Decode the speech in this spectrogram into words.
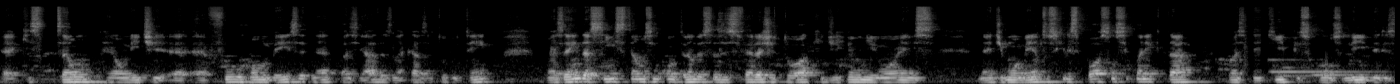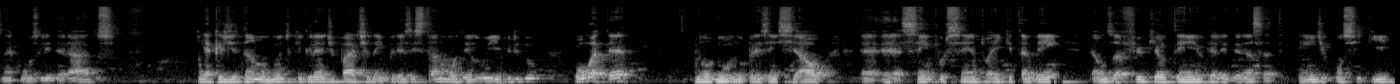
é, que são realmente é, é, full home-based, né, baseadas na casa todo o tempo, mas ainda assim estamos encontrando essas esferas de toque, de reuniões, né, de momentos que eles possam se conectar com as equipes, com os líderes, né, com os liderados, e acreditando muito que grande parte da empresa está no modelo híbrido ou até no, no, no presencial é, é 100% aí, que também é um desafio que eu tenho, que a liderança tem de conseguir,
